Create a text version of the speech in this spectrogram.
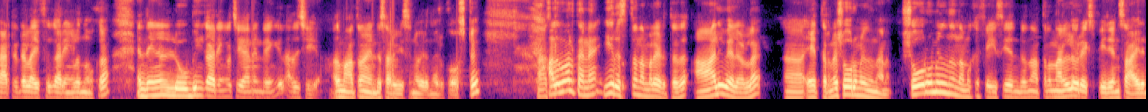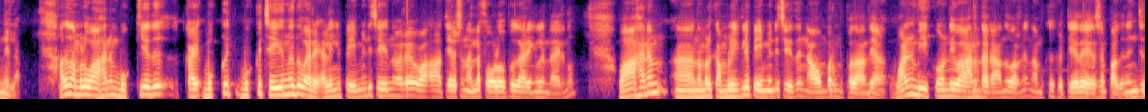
ബാറ്ററിയുടെ ലൈഫ് കാര്യങ്ങൾ നോക്കുക. എന്തെങ്കിലും ലൂബിങ് കാര്യങ്ങൾ ചെയ്യാനുണ്ടെങ്കിൽ അത് ചെയ്യുക. അത് മാത്രമാണ് എന്റെ സർവീസിന് വരുന്ന ഒരു കോസ്റ്റ് അതുപോലെ തന്നെ ഈ റിസ്ക് നമ്മൾ എടുത്തത് ആലുവയിലുള്ള ഏത്തറിന്റെ ഷോറൂമിൽ നിന്നാണ്. ഷോറൂമിൽ നിന്ന് നമുക്ക് ഫേസ് ചെയ്തിട്ടുണ്ടെന്ന് അത്ര നല്ലൊരു എക്സ്പീരിയൻസ് ആയിരുന്നില്ല. അത് നമ്മൾ വാഹനം ബുക്ക് ചെയ്ത് ബുക്ക് ബുക്ക് ചെയ്യുന്നത് വരെ അല്ലെങ്കിൽ പേയ്മെന്റ് ചെയ്യുന്നവരെ അത്യാവശ്യം നല്ല ഫോളോ അപ്പ് കാര്യങ്ങൾ ഉണ്ടായിരുന്നു. വാഹനം നമ്മൾ കംപ്ലീറ്റ്ലി പേയ്മെന്റ് ചെയ്ത് നവംബർ മുപ്പതാം തീയതിയാണ്. വൺ വീക്ക് കൊണ്ട് ഈ വാഹനം തരാമെന്ന് പറഞ്ഞ് നമുക്ക് കിട്ടിയത് ഏകദേശം പതിനഞ്ച്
